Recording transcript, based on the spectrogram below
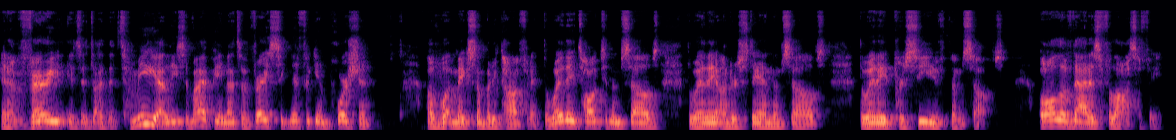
In a very, it's, it's, to me, at least in my opinion, that's a very significant portion of what makes somebody confident. The way they talk to themselves, the way they understand themselves, the way they perceive themselves. All of that is philosophy,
